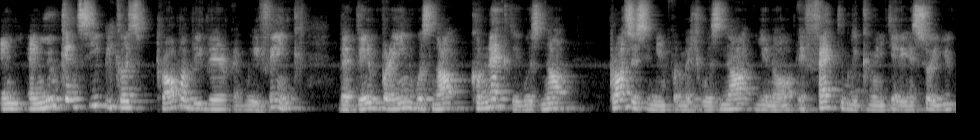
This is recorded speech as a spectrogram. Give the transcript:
And, and you can see because probably we think that their brain was not connected, was not processing information was not you know effectively communicating. And so you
